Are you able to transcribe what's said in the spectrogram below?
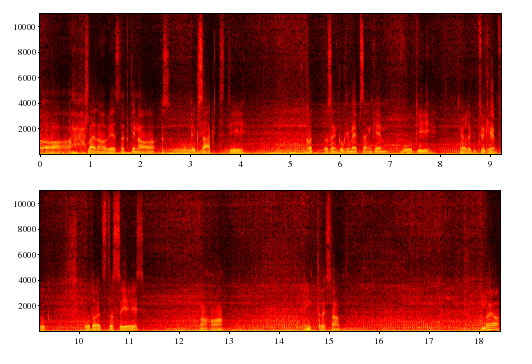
Oh, leider habe ich jetzt nicht genau exakt die also in Google Maps eingeben, wo die, ja da gibt es wirklich einen Zug, wo da jetzt der See ist. Aha, interessant. Naja,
